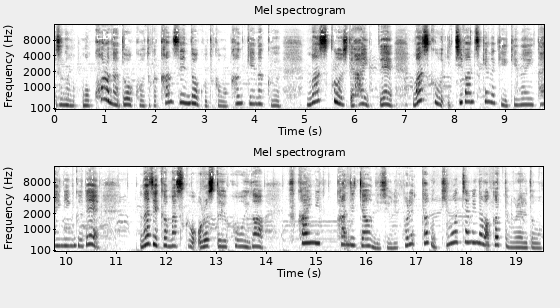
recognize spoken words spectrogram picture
そのもうコロナ動向とか感染動向とかも関係なく、マスクをして入って、マスクを一番つけなきゃいけないタイミングで、なぜかマスクを下ろすという行為が不快に感じちゃうんですよね。これ多分気持ちはみんな分かってもらえると思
